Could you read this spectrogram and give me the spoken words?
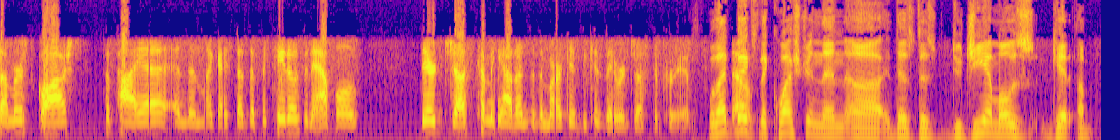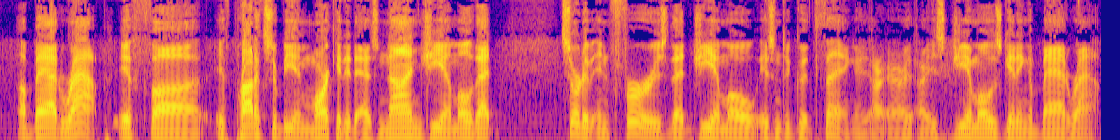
summer squash, papaya, and then, like I said, the potatoes and apples they're just coming out onto the market because they were just approved. Well, that so. begs the question then: uh, Does does do GMOs get a a bad rap if uh, if products are being marketed as non-GMO? That sort of infers that GMO isn't a good thing. Are, are, are, is GMOs getting a bad rap?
